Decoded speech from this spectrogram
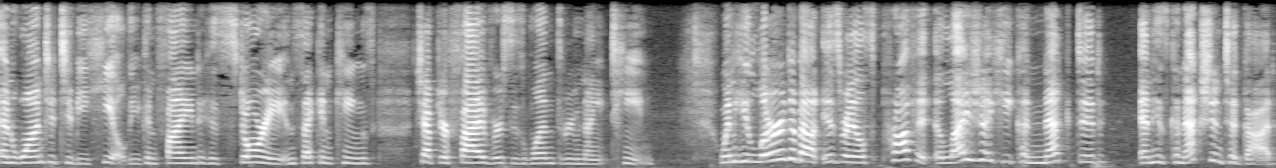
and wanted to be healed. You can find his story in 2 Kings chapter 5 verses 1 through 19. When he learned about Israel's prophet Elijah, he connected and his connection to God,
